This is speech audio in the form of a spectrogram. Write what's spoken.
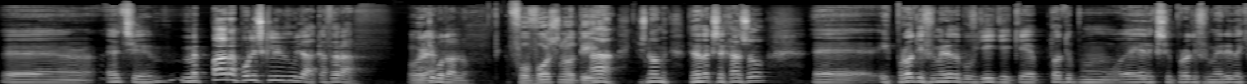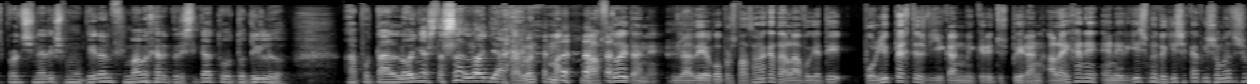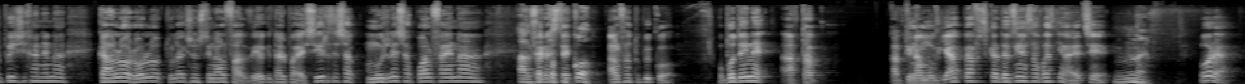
Ε, έτσι, με πάρα πολύ σκληρή δουλειά, καθαρά. Ωραία. Τίποτα άλλο. Φοβόσουν ότι. Α, συγγνώμη, δεν θα ξεχάσω ε, η πρώτη εφημερίδα που βγήκε και τότε που μου έδειξε η πρώτη εφημερίδα και η πρώτη συνέντευξη που μου πήραν, θυμάμαι χαρακτηριστικά το, τον τίτλο. Από τα λόνια στα σαλόνια. μα, μα αυτό ήταν. Δηλαδή, εγώ προσπαθώ να καταλάβω γιατί πολλοί παίχτες βγήκαν μικροί, τους πήραν, αλλά είχαν ενεργή συμμετοχή σε κάποιες ομάδες οι οποίες είχαν ένα καλό ρόλο, τουλάχιστον στην Α2 κτλ. Εσύ ήρθες, μου λες από Α1. Αλφα-τοπικό. Αλφα-τοπικό. Οπότε είναι από, τα, από την αμμουδιά πέφτεις κατευθείαν στα βαθιά, έτσι. Ναι. Ωραία.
